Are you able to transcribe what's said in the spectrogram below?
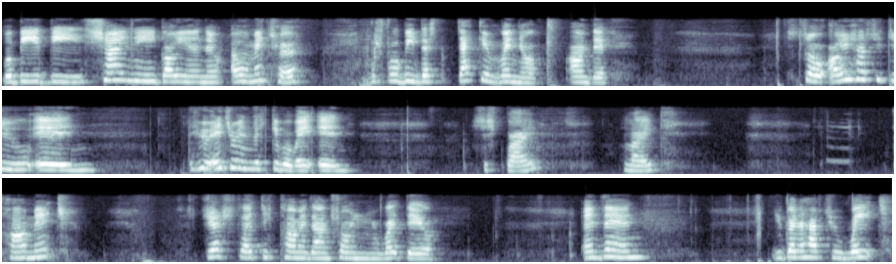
will be the Shiny Guardian Elementor, which will be the second winner on this. So all you have to do is, to enter in this giveaway is subscribe, like, comment. Just like this comment I'm showing you right there. And then you're gonna have to wait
